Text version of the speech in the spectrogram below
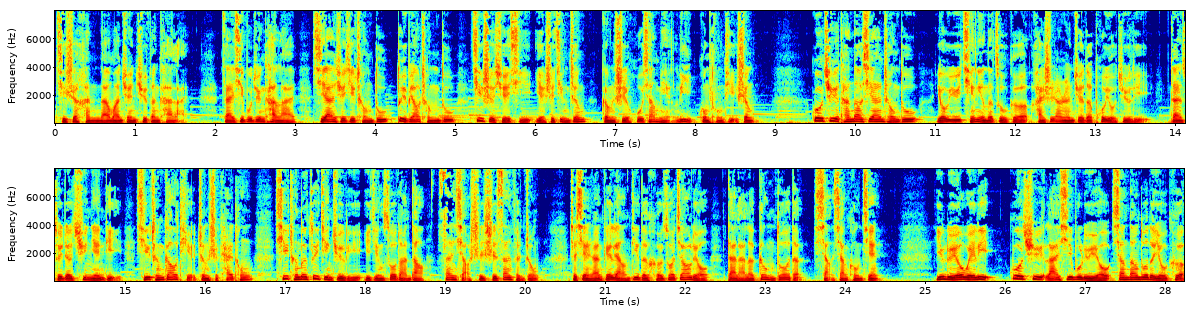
其实很难完全区分开来。在西部军看来，西安学习成都，对标成都，既是学习，也是竞争，更是互相勉励，共同提升。过去谈到西安成都，由于秦岭的阻隔，还是让人觉得颇有距离。但随着去年底西成高铁正式开通，西成的最近距离已经缩短到三小时十三分钟，这显然给两地的合作交流带来了更多的想象空间。以旅游为例，过去来西部旅游，相当多的游客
